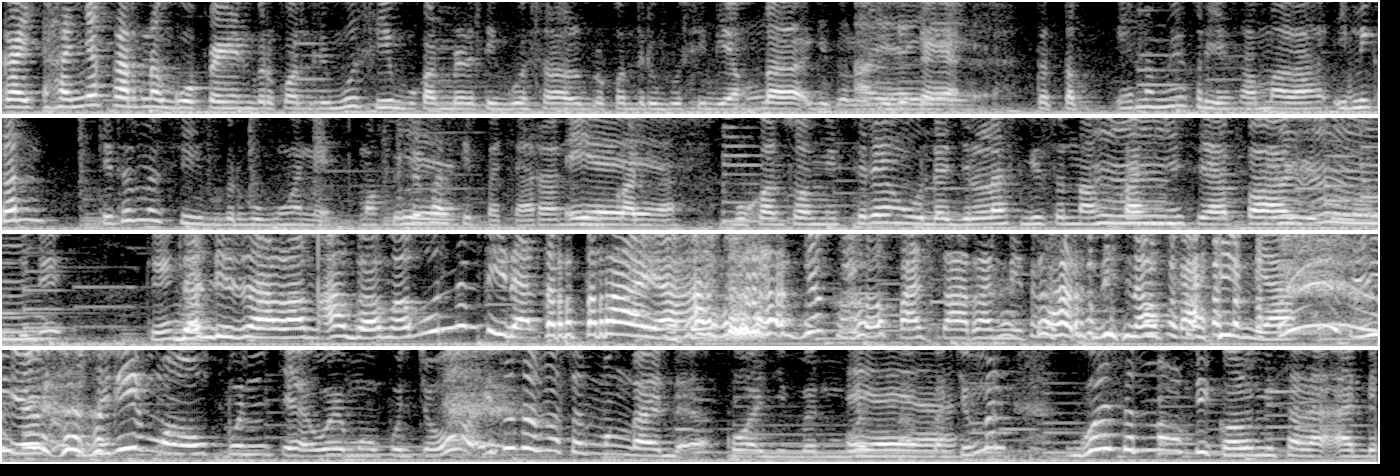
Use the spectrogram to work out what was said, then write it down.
Kayak hanya karena gue pengen berkontribusi bukan berarti gue selalu berkontribusi dia enggak gitu loh. Ah, jadi iya, kayak iya, tetap ya namanya kerjasama lah. Ini kan kita masih berhubungan ya? Maksudnya Iya. masih pacaran iya bukan iya bukan suami istri yang udah jelas gitu nafkahnya siapa gitu loh. Mm-mm. jadi kayak dan di dalam agama pun kan tidak tertera ya. Aturannya kalau pacaran itu harus dinafkahin ya. Iya. Jadi maupun cewek maupun cowok itu sama-sama nggak ada kewajiban buat Iya, iya. cuman gue seneng sih kalau misalnya ada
